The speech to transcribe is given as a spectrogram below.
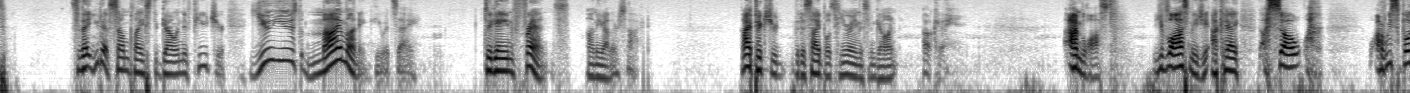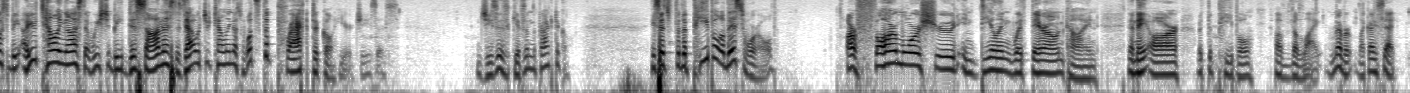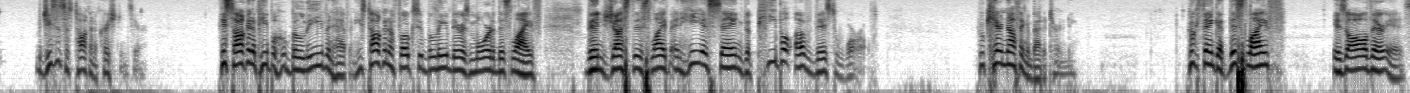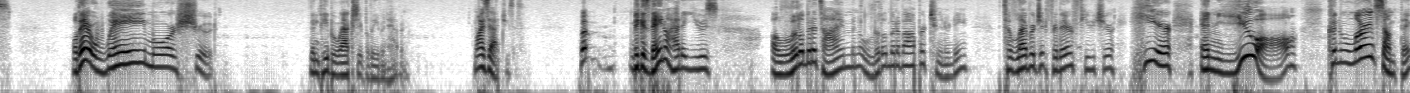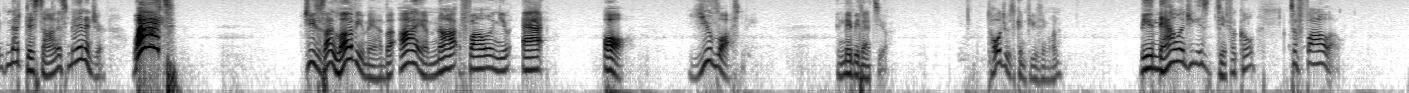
so that you'd have some place to go in the future. You used my money, he would say, to gain friends on the other side. I pictured the disciples hearing this and going, okay, I'm lost. You've lost me. Okay, uh, so are we supposed to be, are you telling us that we should be dishonest? Is that what you're telling us? What's the practical here, Jesus? Jesus gives them the practical. He says, For the people of this world are far more shrewd in dealing with their own kind than they are with the people of the light. Remember, like I said, Jesus is talking to Christians here. He's talking to people who believe in heaven. He's talking to folks who believe there is more to this life than just this life. And he is saying the people of this world who care nothing about eternity, who think that this life is all there is, Well, they're way more shrewd than people who actually believe in heaven. Why is that, Jesus? Well, because they know how to use a little bit of time and a little bit of opportunity to leverage it for their future here, and you all could learn something from that dishonest manager. What? Jesus, I love you, man, but I am not following you at all. You've lost me. And maybe that's you. Told you it was a confusing one. The analogy is difficult to follow.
